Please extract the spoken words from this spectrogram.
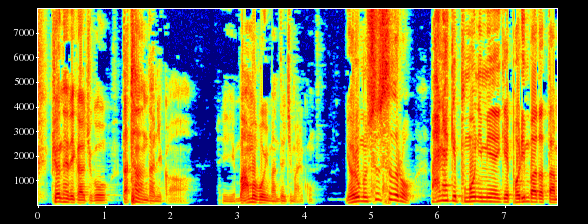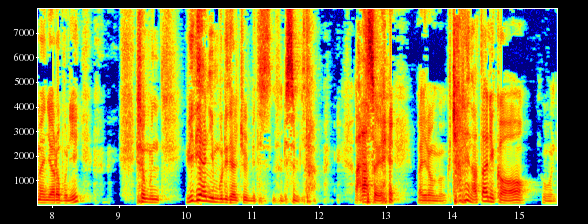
변해가지고 나타난다니까. 이 마모보이 만들지 말고. 여러분 스스로 만약에 부모님에게 버림받았다면 여러분이 여러분 위대한 인물이 될 줄 믿습니다. 알았어 해. 이런 거. 잘 해놨다니까, 그분이.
